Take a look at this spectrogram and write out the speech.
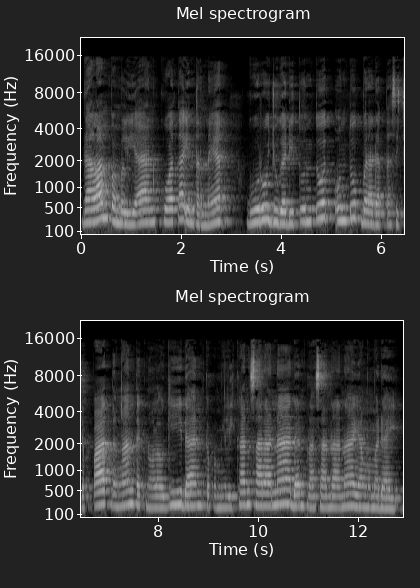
dalam pembelian kuota internet, guru juga dituntut untuk beradaptasi cepat dengan teknologi dan kepemilikan sarana dan prasarana yang memadai.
